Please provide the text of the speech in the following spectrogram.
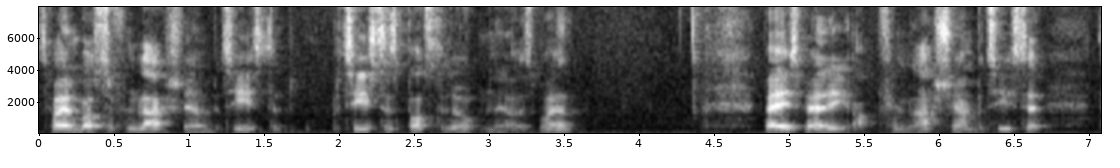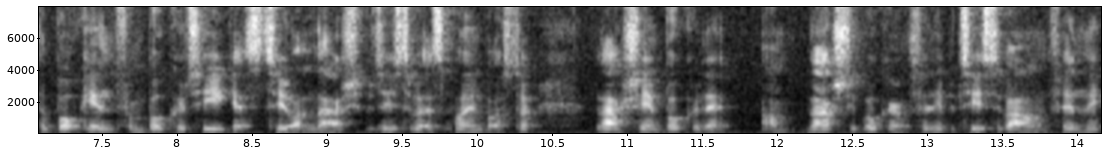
spine buster from Lashley on Batista. Batista's busted open now as well. Base belly from Lashley on Batista. The book in from Booker T gets two on Lashley. Batista with a spine buster. Lashley and Booker then um, Lashley Booker and Finlay. Batista bomb and Finlay.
